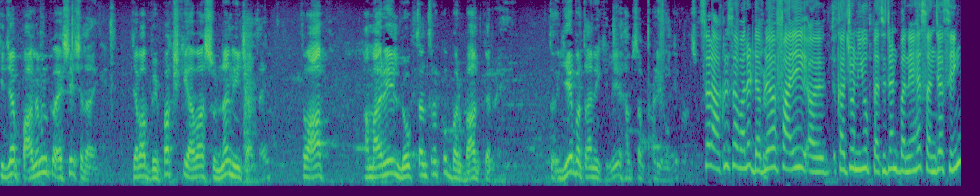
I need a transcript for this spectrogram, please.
कि जब पार्लियामेंट को ऐसे चलाएँगे जब आप विपक्ष की आवाज़ सुनना नहीं चाहते तो आप हमारे लोकतंत्र को बर्बाद कर रहे हैं। तो ये बताने के लिए हम सब खड़े होंगे। सर आखिरी सवाल है डब्ल्यू एफ़ आई का जो न्यू प्रेसिडेंट बने हैं संजय सिंह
